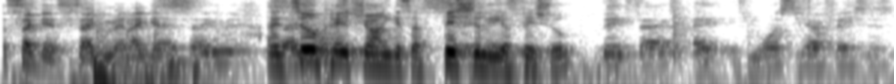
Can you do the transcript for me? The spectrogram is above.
a second segment, I guess. segment. Until segment, Patreon gets officially official. Big facts. Hey, if you want to see our faces,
